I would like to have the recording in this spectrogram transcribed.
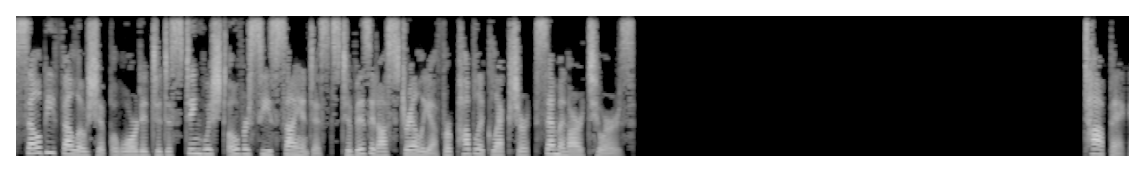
Selby Fellowship awarded to distinguished overseas scientists to visit Australia for public lecture, seminar tours. Topic.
